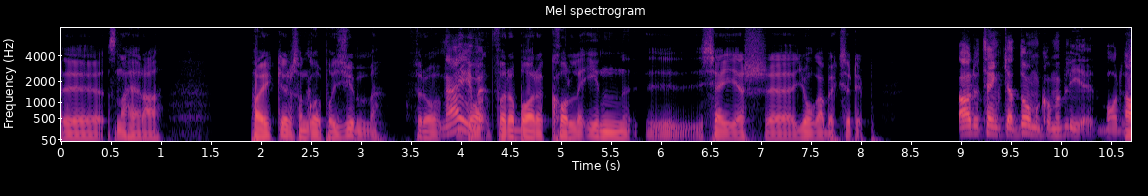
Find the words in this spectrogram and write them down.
eh, såna här eh, pojkar som går på gym? För att, Nej, ba, men- för att bara kolla in eh, tjejers eh, yogabyxor typ. Ja, du tänker att de kommer bli badhusgubbar?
